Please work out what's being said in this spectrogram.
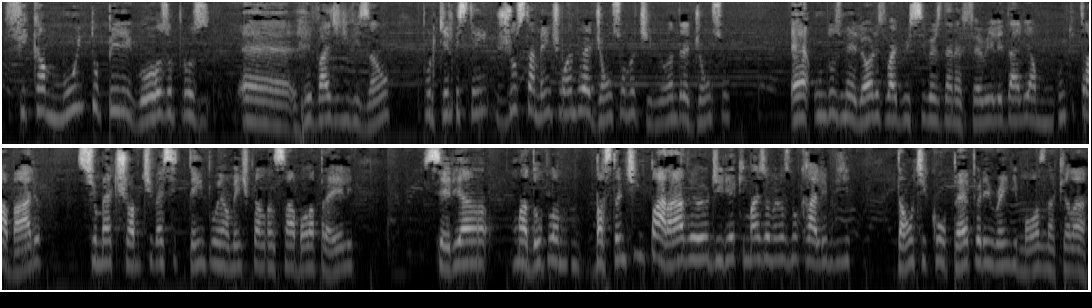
fica muito perigoso pros é, rivais de divisão, porque eles têm justamente o André Johnson no time. O André Johnson é um dos melhores wide receivers da NFL e ele daria muito trabalho se o Matt Schaub tivesse tempo realmente para lançar a bola para ele. Seria uma dupla bastante imparável, eu diria que mais ou menos no calibre de Daunte Culpepper e Randy Moss naquela,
